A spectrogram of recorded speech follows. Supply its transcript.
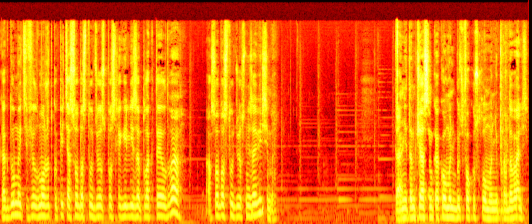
Как думаете, Фил может купить Особо Студиос после релиза Plague Tale 2? Особо Студиос независимый? Так. Они там часом какому-нибудь фокус хому не продавались?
